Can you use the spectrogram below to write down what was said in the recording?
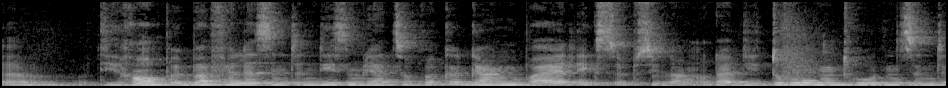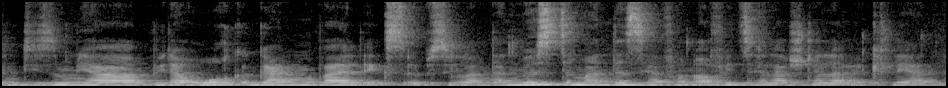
Ähm, die Raubüberfälle sind in diesem Jahr zurückgegangen, weil XY oder die Drogentoten sind in diesem Jahr wieder hochgegangen, weil XY. Dann müsste man das ja von offizieller Stelle erklären.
